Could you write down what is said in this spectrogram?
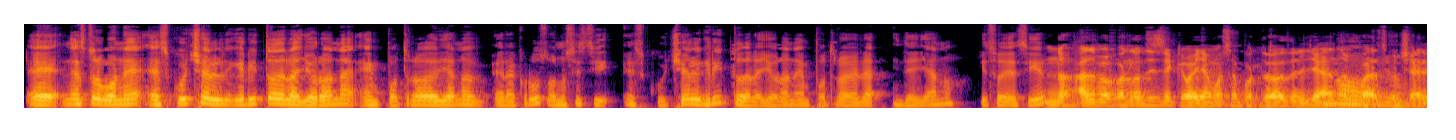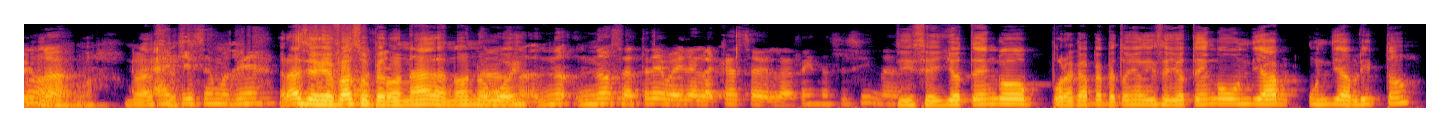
Eh, Néstor Bonet, escucha el grito de la llorona en Potrero de Llano, Veracruz. O no sé si escuché el grito de la llorona en Potrero de, la- de Llano, quiso decir. No, a lo mejor nos dice que vayamos a Portero del Llano No, para yo- escuchar el... no, No. no, gracias. Aquí estamos bien. Gracias, jefazo, pero nada, no, no, voy. No, no, no se atreva a ir a la casa de la reina asesina. Dice, yo tengo, por acá Pepe Toño dice, yo tengo un, diab- un diablito,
